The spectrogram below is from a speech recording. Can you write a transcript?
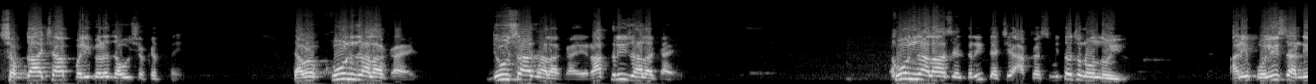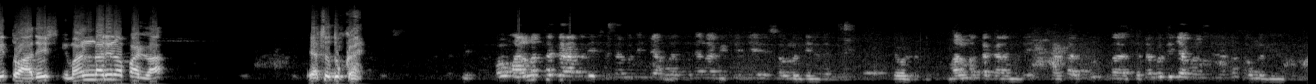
शब्दाच्या पलीकडे जाऊ शकत नाही. त्यामुळे खून झाला काय? दिवसा झाला काय? रात्री झाला काय? खून झाला असेल तरी त्याची आकस्मितच नोंद होईल. आणि पोलिसांनी तो आदेश इमानदारीनं पाडला याचं दुःख आहे. मालमत्ता करामध्ये छत्रपतींच्या वंशजांना विशेष जे सवलत देण्यात आली तेवढं मालमत्ता करामध्ये सरकारकडून छत्रपतीच्या वंशजांना सवलत देण्यात आली.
